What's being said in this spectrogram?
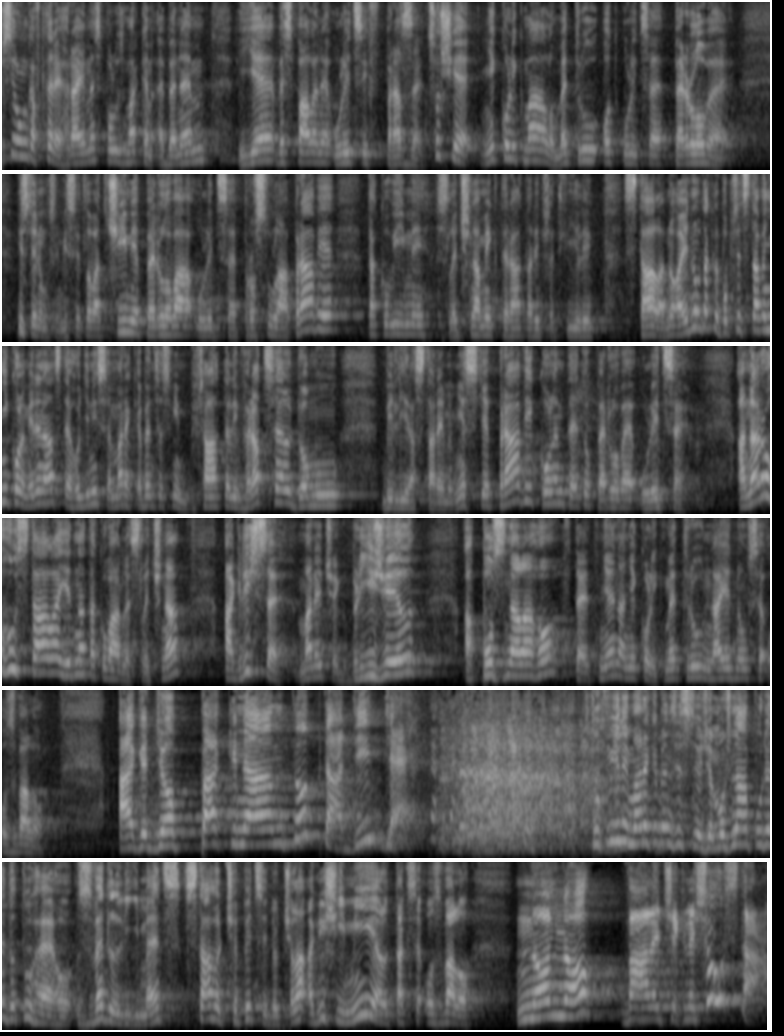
Y, v které hrajeme spolu s Markem Ebenem, je ve Spálené ulici v Praze, což je několik málo metrů od ulice Perlové. Jistě nemusím vysvětlovat, čím je Perlová ulice prosulá právě takovými slečnami, která tady před chvíli stála. No a jednou takhle po představení kolem 11. hodiny se Marek Eben se svými přáteli vracel domů, bydlí na starém městě, právě kolem této Perlové ulice. A na rohu stála jedna takováhle slečna a když se Mareček blížil a poznala ho v té tmě na několik metrů, najednou se ozvalo. A kdo pak nám to tady jde? V tu chvíli Marek Eben zjistil, že možná půjde do tuhého. Zvedl límec, stáhl čepici do čela a když jí míjel, tak se ozvalo. No, no, váleček nešoustá.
